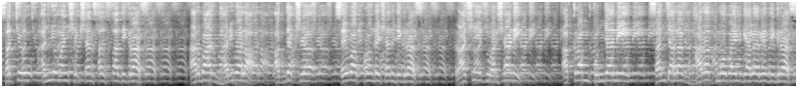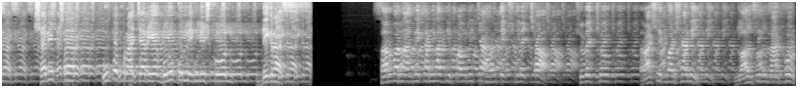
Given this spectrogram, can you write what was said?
सचिव अंजुमन शिक्षण संस्था दिग्रस अरबाज धारीवाला अध्यक्ष सेवा फाउंडेशन दिग्रस राशीद वर्षाणी अक्रम पुंजानी संचालक Bharat mobile gallery Digras Sharif sir उपप्राचार्य गुरुकुल इंग्लिश स्कूल दिग्रस. सर्व नागरिकांना दीपावलीच्या हार्दिक शुभेच्छा. शुभेच्छुक राशीद वर्षानी लालसिंग राठोड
